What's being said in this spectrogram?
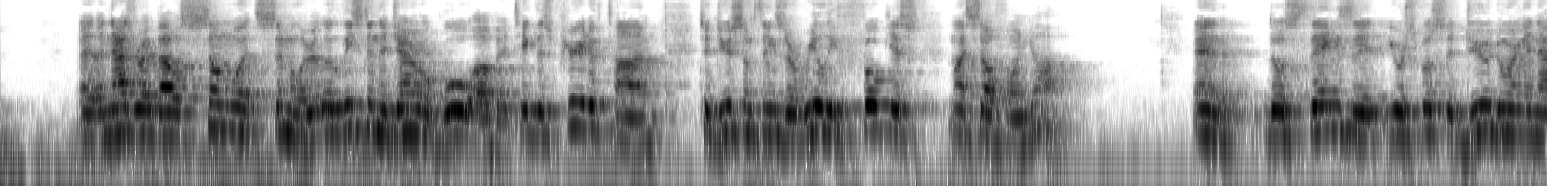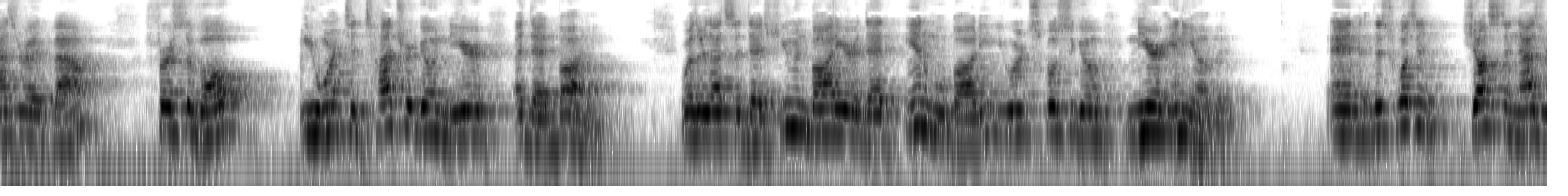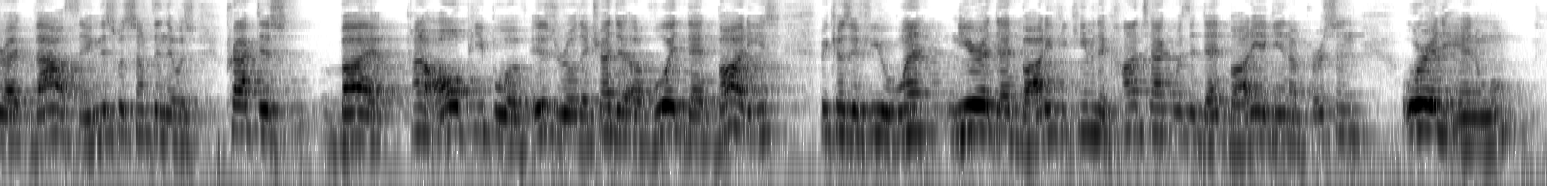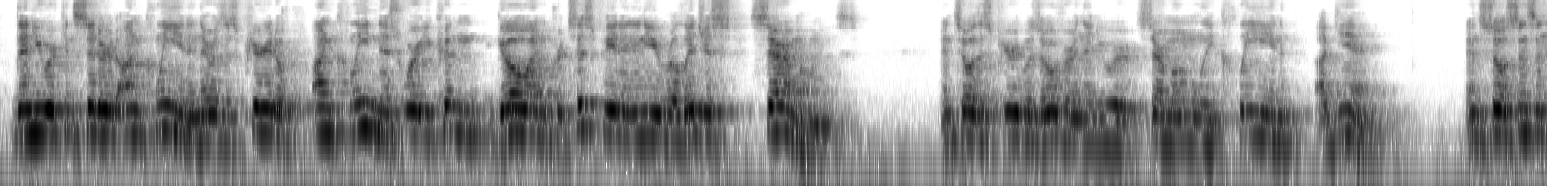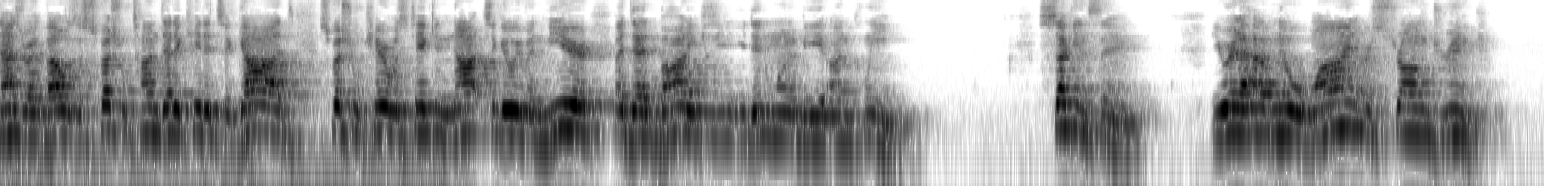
A Nazarite vow is somewhat similar, at least in the general goal of it. Take this period of time to do some things to really focus myself on God. And those things that you were supposed to do during a Nazarite vow, first of all, you weren't to touch or go near a dead body. Whether that's a dead human body or a dead animal body, you weren't supposed to go near any of it. And this wasn't just a Nazarite vow thing. This was something that was practiced by kind of all people of Israel. They tried to avoid dead bodies because if you went near a dead body, if you came into contact with a dead body, again, a person or an animal, then you were considered unclean. And there was this period of uncleanness where you couldn't go and participate in any religious ceremonies until this period was over and then you were ceremonially clean again. And so, since the Nazarite vow was a special time dedicated to God, special care was taken not to go even near a dead body because you, you didn't want to be unclean. Second thing, you were to have no wine or strong drink,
